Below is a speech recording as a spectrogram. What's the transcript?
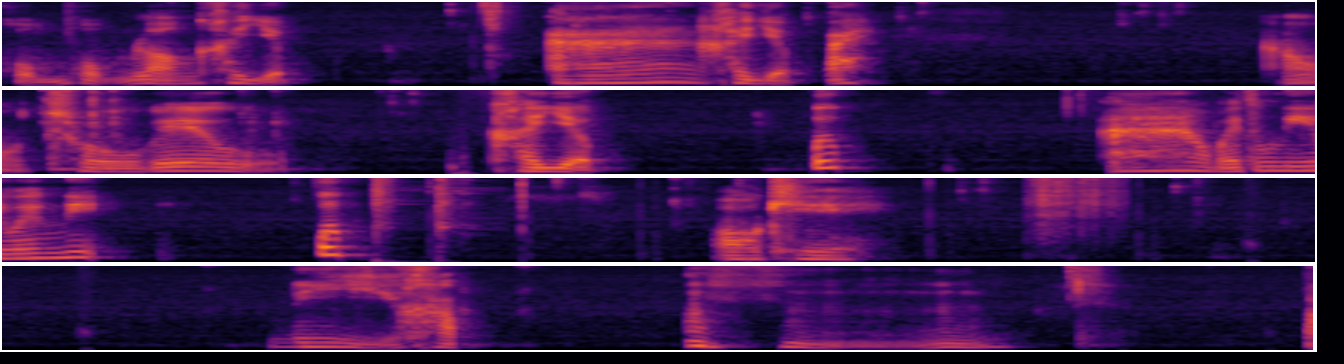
ผมผมลองขยับ อ่า ขยับไป เอา trowel ขยับปึ๊บ อ่า ไว้ตรงนี้ไว้ตรงนี้ปึ๊บ โอเค นี่ครับไป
